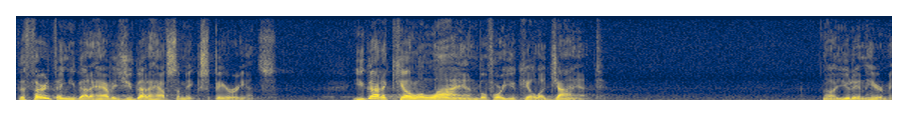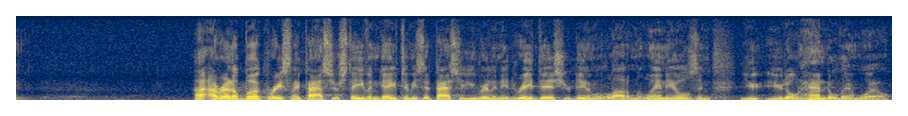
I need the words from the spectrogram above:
The third thing you've got to have is you've got to have some experience. You've got to kill a lion before you kill a giant. No, you didn't hear me. I, read a book recently Pastor Stephen gave to me. He said, Pastor, you really need to read this. You're dealing with a lot of millennials and you, you don't handle them well.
